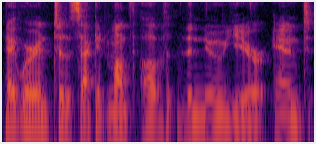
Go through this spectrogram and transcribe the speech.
Hey, we're into the second month of the new year, and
